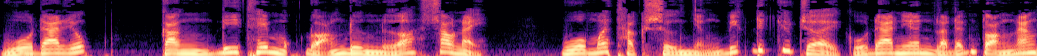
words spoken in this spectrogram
Vua Darius cần đi thêm một đoạn đường nữa sau này, vua mới thật sự nhận biết Đức Chúa Trời của Daniel là đấng toàn năng,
